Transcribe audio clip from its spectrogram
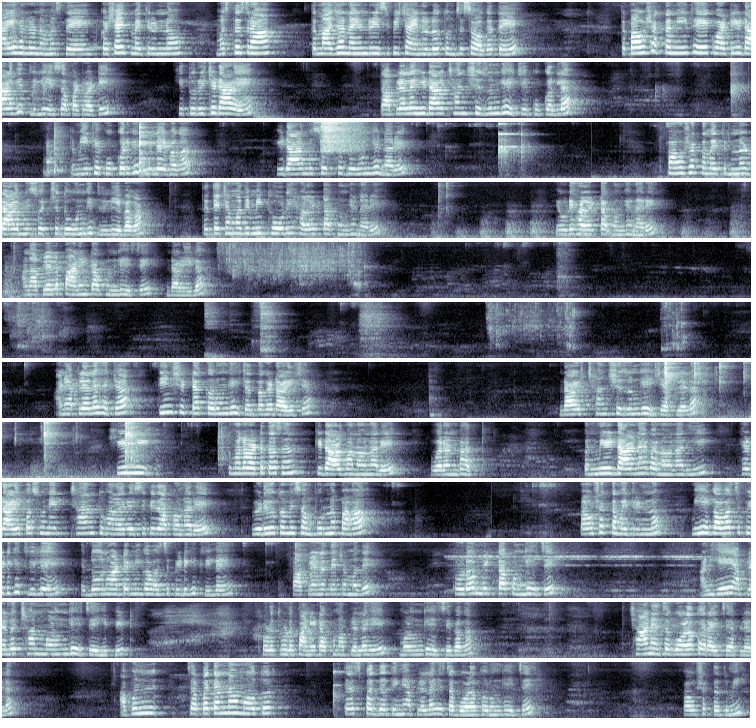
Hi hello नमस्ते. कशा आहेत मैत्रिणींनो? मस्तच राहा. तर माझ्या नवीन रेसिपी चॅनलवर तुमचं स्वागत आहे. तर पाहू शकता मी इथे एक वाटी डाळ घेतलेली आहे सपाट वाटी. ही तुरीची डाळ आहे. तर आपल्याला ही डाळ छान शिजून घ्यायची कुकरला. तर मी इथे कुकर घेतलेलं आहे बघा. ही डाळ मी स्वच्छ धुवून घेणार आहे. पाहू शकता मैत्रिणीनं डाळ मी स्वच्छ धुवून घेतलेली आहे बघा. तर त्याच्यामध्ये मी थोडी हळद टाकून घेणार आहे. एवढी हळद टाकून घेणार आहे. आणि आपल्याला पाणी टाकून घ्यायचे डाळीला. आपल्याला ह्याच्या तीन शिट्ट्या करून घ्यायच्यात बघा डाळीच्या. डाळ छान शिजून घ्यायची आपल्याला. ही मी तुम्हाला वाटत असेल की डाळ बनवणार आहे वरण भात. पण मी डाळ नाही बनवणार ही. ह्या डाळीपासून एक छान तुम्हाला रेसिपी दाखवणार आहे. व्हिडिओ तुम्ही संपूर्ण पहा. पाहू शकता मैत्रिणीनं? मी हे गव्हाचं पीठ घेतलेलं आहे. हे दोन वाट्या मी गव्हाचं पीठ घेतलेलं आहे. तर आपल्याला त्याच्यामध्ये थोडं मीठ टाकून घ्यायचे. आणि हे आपल्याला छान मळून घ्यायचं आहे हे पीठ. थोडं थोडं पाणी टाकून आपल्याला हे मळून घ्यायचे बघा. छान याचा गोळा करायचा आहे आपल्याला. आपण चपात्यांना मळतो त्याच पद्धतीने आपल्याला ह्याचा गोळा करून घ्यायचा आहे. पाहू शकता तुम्ही?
